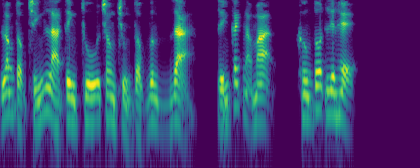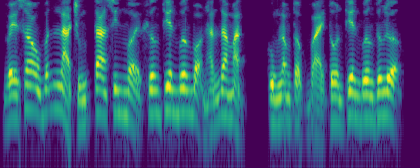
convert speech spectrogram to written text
long tộc chính là tinh thú trong chủng tộc vương giả, tính cách ngạo mạn, không tốt liên hệ. Về sau vẫn là chúng ta xin mời khương thiên vương bọn hắn ra mặt, cùng long tộc vài tôn thiên vương thương lượng,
